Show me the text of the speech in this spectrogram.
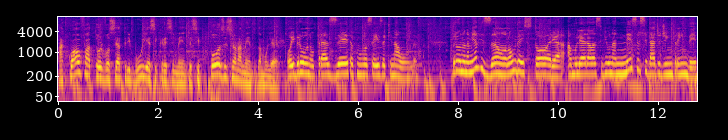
A qual fator você atribui esse crescimento, esse posicionamento da mulher? Oi, Bruno, prazer estar com vocês aqui na Onda. Bruno, na minha visão, ao longo da história, a mulher ela se viu na necessidade de empreender.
